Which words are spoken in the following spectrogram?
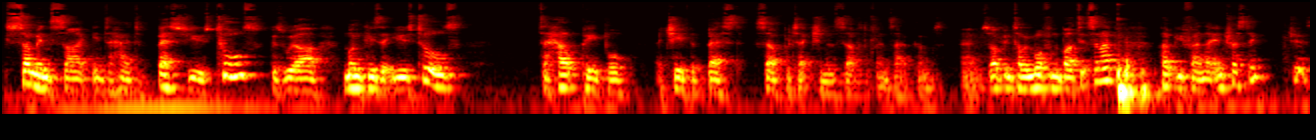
some insight into how to best use tools, because we are monkeys that use tools, to help people achieve the best self-protection and self-defense outcomes. Um, so I've been Tommy Moore from the Bartitsu Lab. Hope you found that interesting. Cheers.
